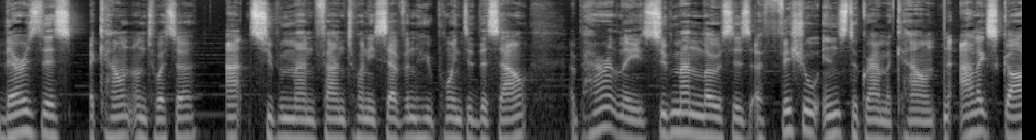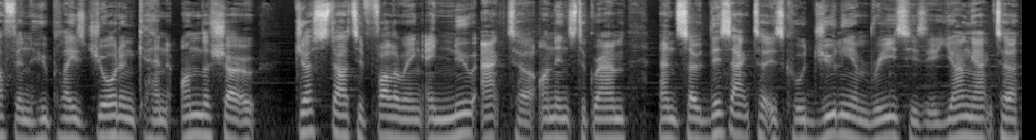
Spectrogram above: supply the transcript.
there is this account on Twitter at SupermanFan27 who pointed this out. Apparently, Superman Lois's official Instagram account and Alex Garfin, who plays Jordan Kent on the show, just started following a new actor on Instagram and so this actor is called Julian Reese, he's a young actor,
